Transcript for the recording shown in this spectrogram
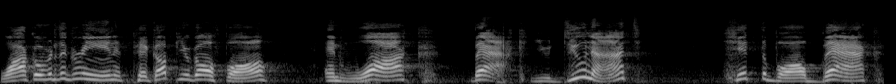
Walk over to the green, pick up your golf ball, and walk back. You do not hit the ball back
